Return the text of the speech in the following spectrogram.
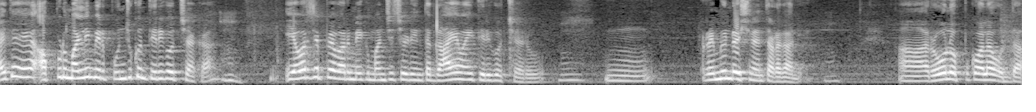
అయితే అప్పుడు మళ్ళీ మీరు పుంజుకుని తిరిగి వచ్చాక ఎవరు చెప్పేవారు మీకు మంచి చెడు ఇంత గాయం అయి తిరిగి వచ్చారు? రెమ్యునరేషన్ ఎంత అడగాలి? రోల్ ఒప్పుకోవాలా వద్దా?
